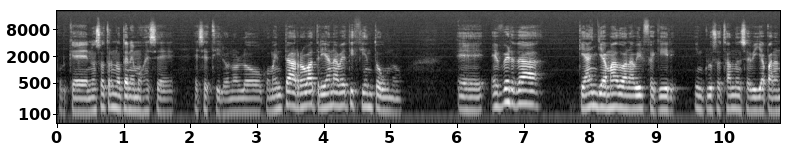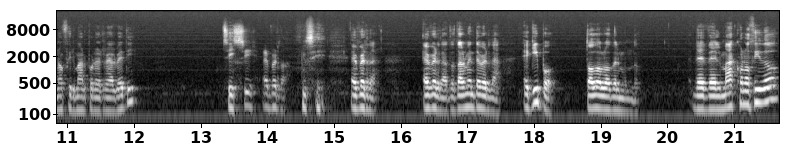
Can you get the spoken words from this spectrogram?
Porque nosotros no tenemos ese, ese estilo. Nos lo comenta arroba trianabeti101. Eh, ¿Es verdad que han llamado a Nabil Fekir, incluso estando en Sevilla, para no firmar por el Real Betis? Sí. Sí, es verdad. sí, es verdad. Es verdad, totalmente verdad. Equipo, todos los del mundo. Desde el más conocido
